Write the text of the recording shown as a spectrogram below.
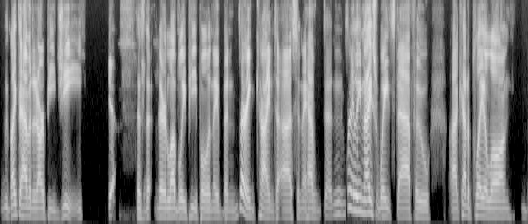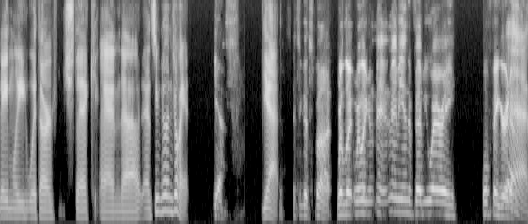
we'd like to have it at RPG. Yes. because they're lovely people and they've been very kind to us and they have uh, really nice wait staff who uh, kind of play along gamely with our shtick and uh, and seem to enjoy it. Yes. Yeah, It's a good spot. We're look. We're looking maybe into February. We'll figure it out. yeah,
